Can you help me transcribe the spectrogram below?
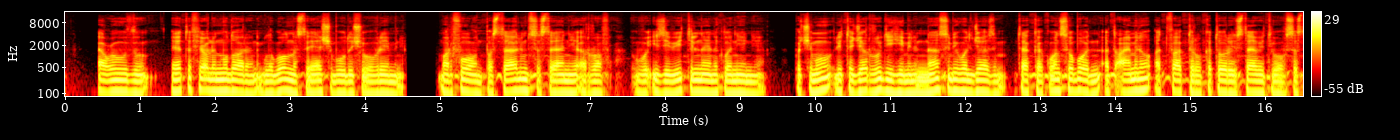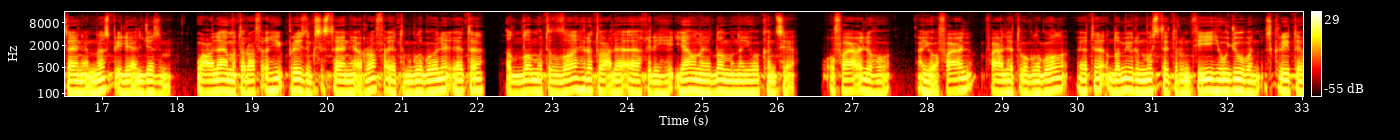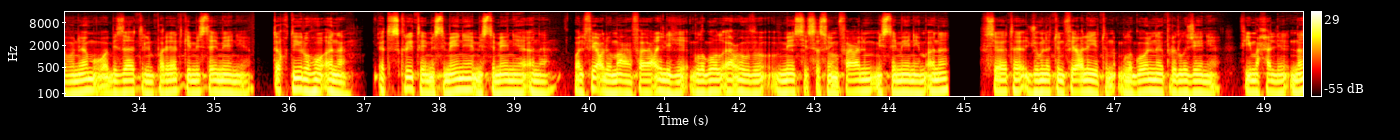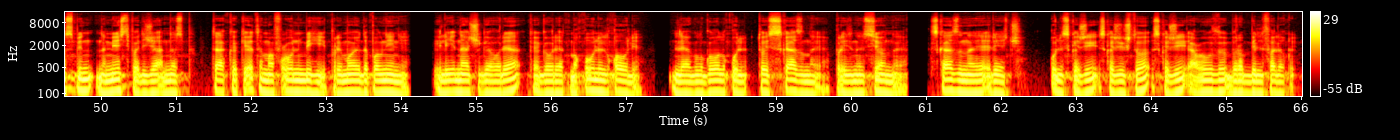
А'удhu это фи'люн мударин, глагол настоящего будущего времени. Марфуан поставлен в состоянии арраф, в изъявительное наклонение. Почему? Литаджаррудихи мин насаби валь джазм, так как он свободен от амилу, от факторов, которые ставят его в состояние насб или аль-джазм. وعلامة رفعه признак состояния الرفع этом глаголе это الضمة الظاهرة على آخره явная дома на его конце. وفاعله أي وفاعل فاعل этого глагола это ضمير مستتر فيه وجوبا скрытое в нем в обязательном порядке местоимение. تقديره أنا это скрытое местоимение, местоимение أنا. والفعل مع فاعله глагол أعوذ вместе со своим фа'алем, местоимением أنا Все это джумлятун фи'алиятун, глагольное предложение. Фи махалли насбин, на месте падежа насб. Так как это маф'уль бихи, прямое дополнение. Или иначе говоря, как говорят макуль каули, для глагола куль, то есть сказанное, произнесенное, сказанная речь. Куль скажи, скажи что? Скажи аузу бираббил фалаки.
